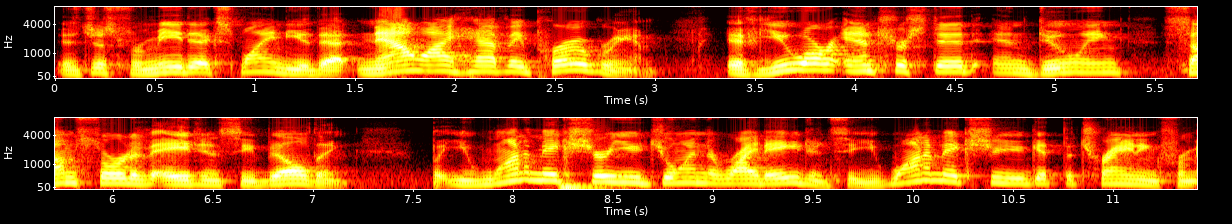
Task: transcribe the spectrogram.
is just for me to explain to you that now I have a program. If you are interested in doing some sort of agency building, but you want to make sure you join the right agency. You want to make sure you get the training from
